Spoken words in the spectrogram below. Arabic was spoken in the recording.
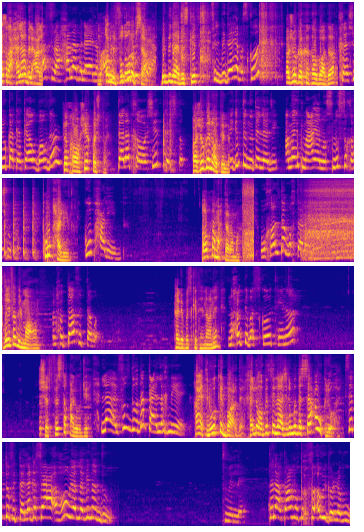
أسرع حلا بالعالم. أسرع حلا بالعالم. من قبل الفطور بساعة. بالبداية بسكت. في البداية بسكوت خاشوكا كاكاو بودر. خاشوكا كاكاو بودر. ثلاث خواشيق قشطة. ثلاث خواشيق قشطة. خاشوكا نوتيلا. جبت النوتيلا دي. عملت معايا نص نص خاشوكا كوب حليب. كوب حليب. خلطة محترمة. وخلطة محترمة. ضيفة بالماعون. نحطها في الطبق. خلي بسكت هنا نحط بسكوت هنا. رشة فستق على الوجه لا الفستق ده بتاع الاغنياء هاي تنوكل باردة. خلوها بالثلاجة لمدة ساعة وكلوها. سبته في التلاجة ساعة أهو يلا بينا ندوق. بسم الله. طلع طعمه تحفة قوي جربوه.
